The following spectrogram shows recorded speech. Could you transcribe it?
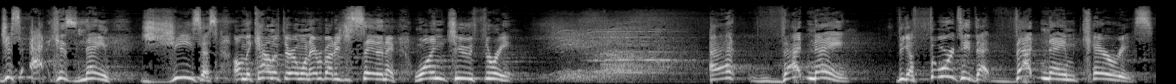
just at his name, Jesus. On the count of three, I want everybody just say the name. One, two, three. Jesus. At that name, the authority that that name carries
